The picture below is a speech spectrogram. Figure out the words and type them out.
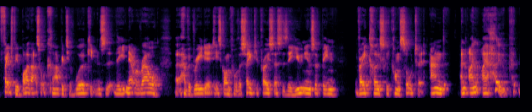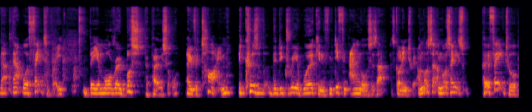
effectively by that sort of collaborative workings, the Network Rail uh, have agreed it. It's gone through the safety processes. The unions have been very closely consulted. And And, and I hope that that will effectively be a more robust proposal over time because of the degree of working from different angles as that has gone into it. I'm not, I'm not saying it's perfect or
